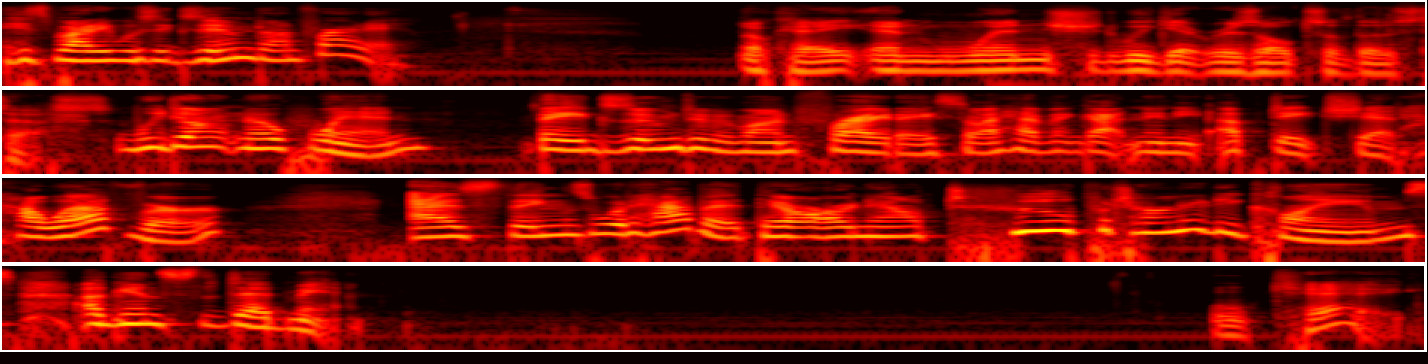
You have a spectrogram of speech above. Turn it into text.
His body was exhumed on Friday. Okay. And when should we get results of those tests? We don't know when. They exhumed him on Friday, so I haven't gotten any updates yet. However, as things would have it, there are now two paternity claims against the dead man. Okay.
